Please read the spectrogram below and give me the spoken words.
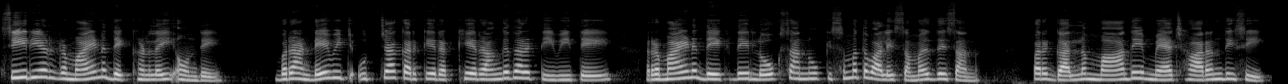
ਸੀਰੀਅਲ ਰਮਾਇਣ ਦੇਖਣ ਲਈ ਆਉਂਦੇ। ਬਰਾਂਡੇ ਵਿੱਚ ਉੱਚਾ ਕਰਕੇ ਰੱਖੇ ਰੰਗਦਾਰ ਟੀਵੀ ਤੇ ਰਮਾਇਣ ਦੇਖਦੇ ਲੋਕ ਸਾਨੂੰ ਕਿਸਮਤ ਵਾਲੇ ਸਮਝਦੇ ਸਨ। ਪਰ ਗੱਲ ਮਾਂ ਦੇ ਮੈਚ ਹਾਰਨ ਦੀ ਸੀ।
